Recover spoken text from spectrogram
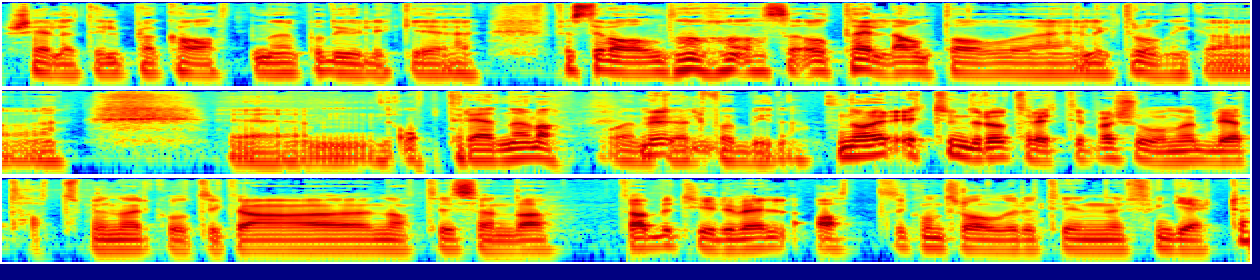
skjele til plakatene på de ulike festivalene altså, og telle antall elektronikaopptredener, eh, og eventuelt forby det. Når 130 personer ble tatt med narkotika natt til søndag, da betyr det vel at kontrollrutinene fungerte?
